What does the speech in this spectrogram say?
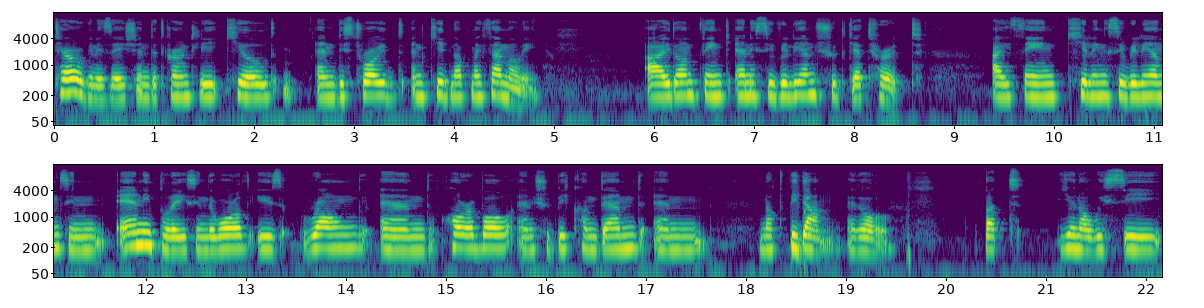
terror organization that currently killed and destroyed and kidnapped my family. I don't think any civilian should get hurt. I think killing civilians in any place in the world is wrong and horrible and should be condemned and not be done at all. But, you know, we see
